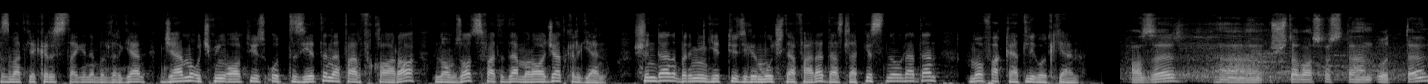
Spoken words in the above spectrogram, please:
xizmatga kirish istagini bildirgan jami uch ming olti yuz o'ttiz yetti nafar fuqaro nomzod sifatida murojaat qilgan. Shundan bir ming yetti yuz yigirma uch nafari dastlabki sinovlardan muvaffaqiyatli o'tgan. Hozir e, uchta bosqichdan o'tdim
